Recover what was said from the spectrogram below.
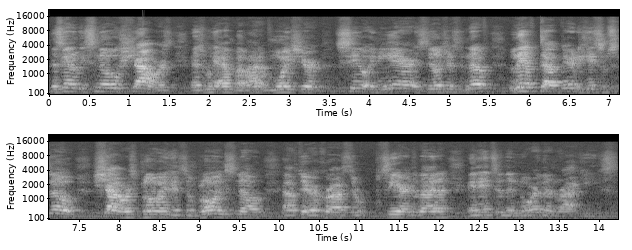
There's going to be snow showers as we have a lot of moisture still in the air. It's still just enough lift out there to get some snow showers blowing and some blowing snow out there across the Sierra Nevada and into the northern Rockies.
